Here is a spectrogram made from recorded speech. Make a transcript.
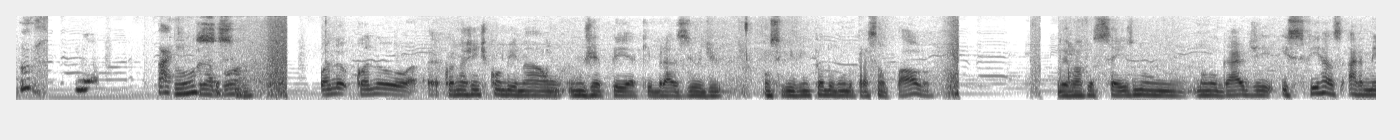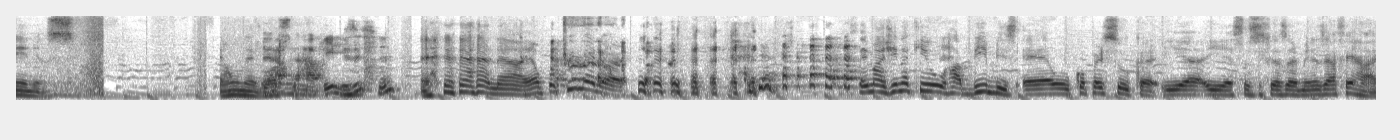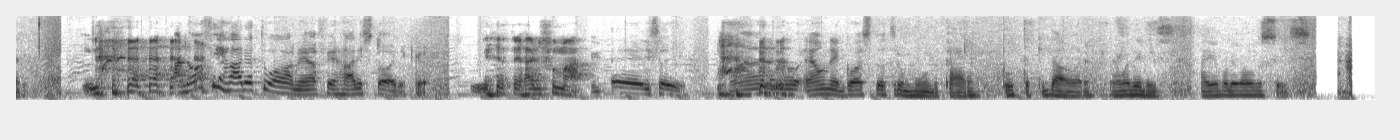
Ai, que Nossa coisa boa. Quando, quando, quando a gente combinar um, um GP aqui Brasil de conseguir vir todo mundo pra São Paulo, levar vocês num, num lugar de esfirras armênias. É um É, negócio. a Habib existe, né? Não, é um pouquinho melhor. Você imagina que o Habibs é o Copersuca e, a- e essas esfirras armênias é a Ferrari. Ah, não a Ferrari atual, né? A Ferrari histórica. Ferrari Schumacher. É isso aí. Mano, é um negócio do outro mundo, cara. Puta que da hora. É uma delícia. Aí eu vou levar vocês.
